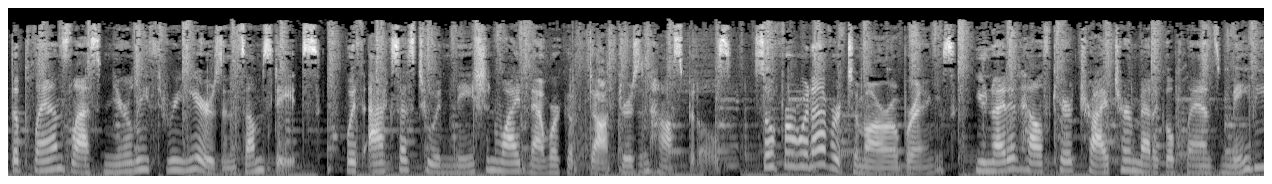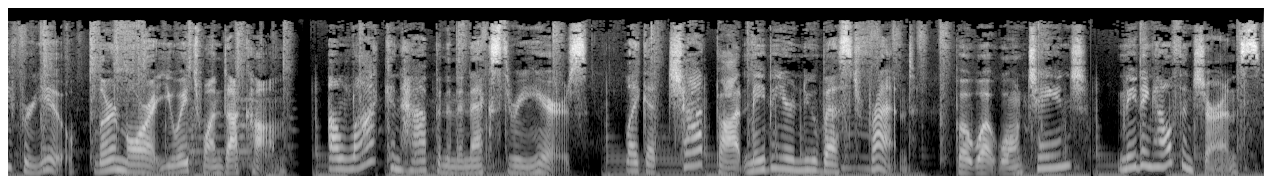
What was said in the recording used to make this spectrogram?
The plans last nearly three years in some states, with access to a nationwide network of doctors and hospitals. So, for whatever tomorrow brings, United Healthcare Tri Term Medical Plans may be for you. Learn more at uh1.com. A lot can happen in the next three years. Like a chatbot may be your new best friend. But what won't change? Needing health insurance.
